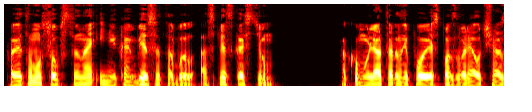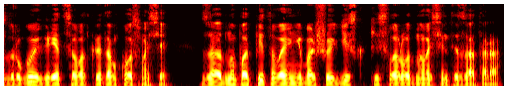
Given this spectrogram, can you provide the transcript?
Поэтому, собственно, и не комбез это был, а спецкостюм. Аккумуляторный пояс позволял час-другой греться в открытом космосе, заодно подпитывая небольшой диск кислородного синтезатора.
